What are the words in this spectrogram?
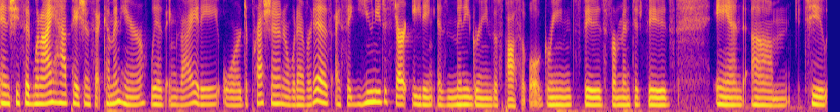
And she said, when I have patients that come in here with anxiety or depression or whatever it is, I say, you need to start eating as many greens as possible greens, foods, fermented foods, and um, to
